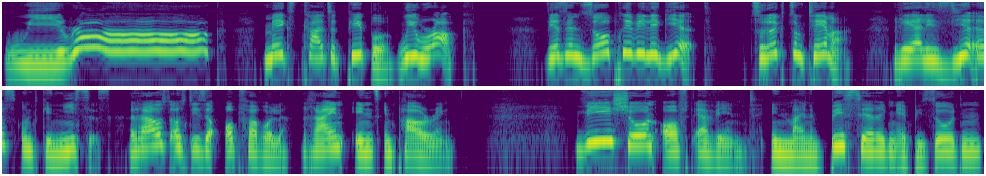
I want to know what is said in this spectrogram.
We rock! Mixed cultured people, we rock! Wir sind so privilegiert. Zurück zum Thema. Realisier es und genieß es. Raus aus dieser Opferrolle, rein ins Empowering. Wie schon oft erwähnt in meinen bisherigen Episoden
